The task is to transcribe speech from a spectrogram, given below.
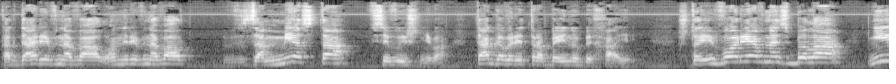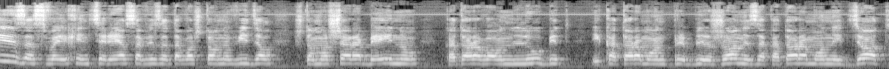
когда ревновал, он ревновал за место Всевышнего. Так говорит Рабейну Бихай. Что его ревность была не из-за своих интересов, из-за того, что он увидел, что Моше Рабейну, которого он любит и которому он приближен, и за которым он идет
